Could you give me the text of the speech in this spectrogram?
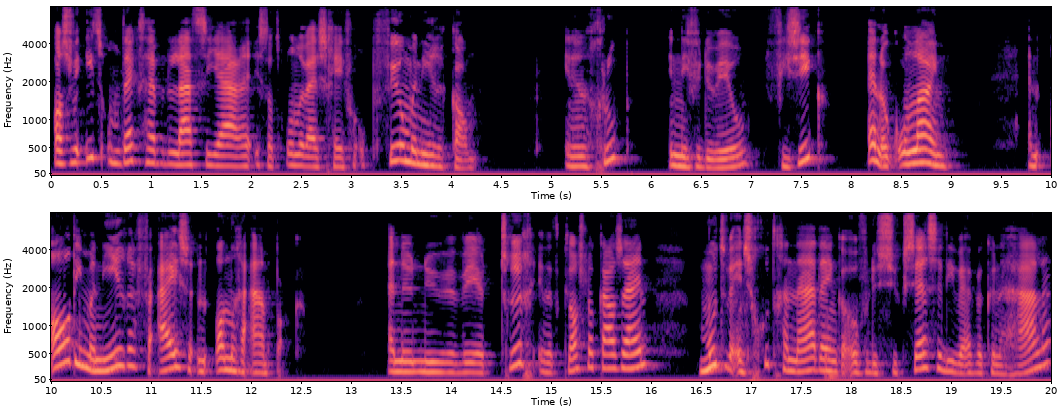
Als we iets ontdekt hebben de laatste jaren, is dat onderwijs geven op veel manieren kan. In een groep, individueel, fysiek en ook online. En al die manieren vereisen een andere aanpak. En nu we weer terug in het klaslokaal zijn, moeten we eens goed gaan nadenken over de successen die we hebben kunnen halen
